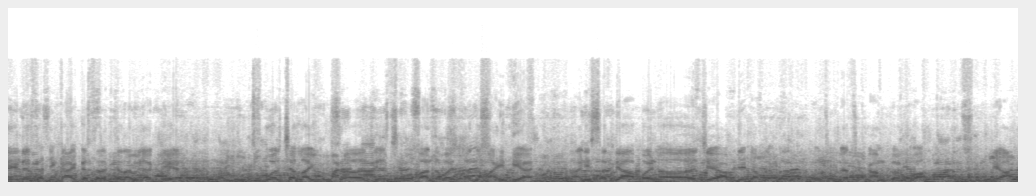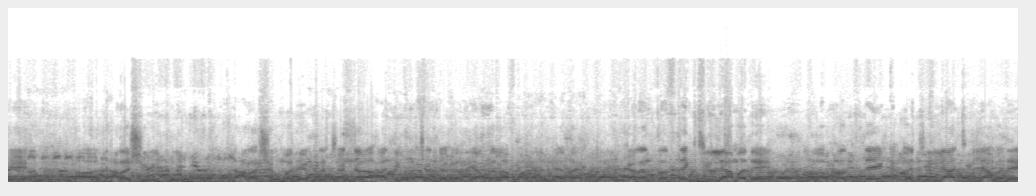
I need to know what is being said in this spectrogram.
येण्यासाठी काय कसरत करावी लागली आहे यूट्यूबवरच्या लाईव्ह जे सर्व बांधव आहेत त्यांना माहिती आहे. आणि सध्या आपण जे अपडेट आपल्यापर्यंत पोहोचवण्याचं काम करतो आहोत ते आहे धाराशिव इथून. धाराशिवमध्ये प्रचंड अतिप्रचंड गर्दी आपल्याला पाहायला मिळत आहे. कारण प्रत्येक जिल्ह्यामध्ये प्रत्येक प्रत्येक जिल्ह्या जिल्ह्यामध्ये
